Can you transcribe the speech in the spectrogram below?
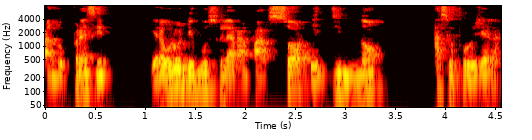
à nos principes, Yerawolo Debout sur la rempart sort et dit non à ce projet-là.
